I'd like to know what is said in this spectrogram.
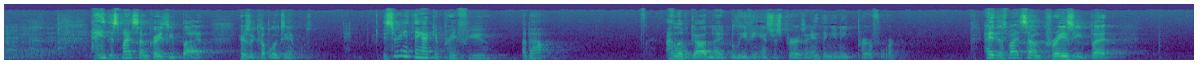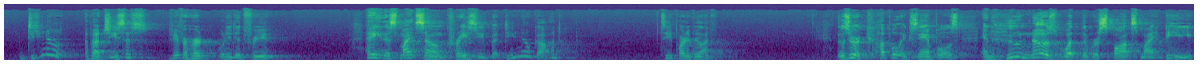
hey, this might sound crazy, but here's a couple examples. Is there anything I can pray for you about? I love God and I believe He answers prayers. Anything you need prayer for? Hey, this might sound crazy, but do you know about Jesus? Have you ever heard what he did for you? Hey, this might sound crazy, but do you know God? Is he part of your life? Those are a couple examples, and who knows what the response might be.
